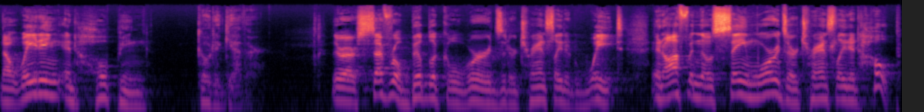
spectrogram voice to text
Now, waiting and hoping go together. There are several biblical words that are translated wait, and often those same words are translated hope.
